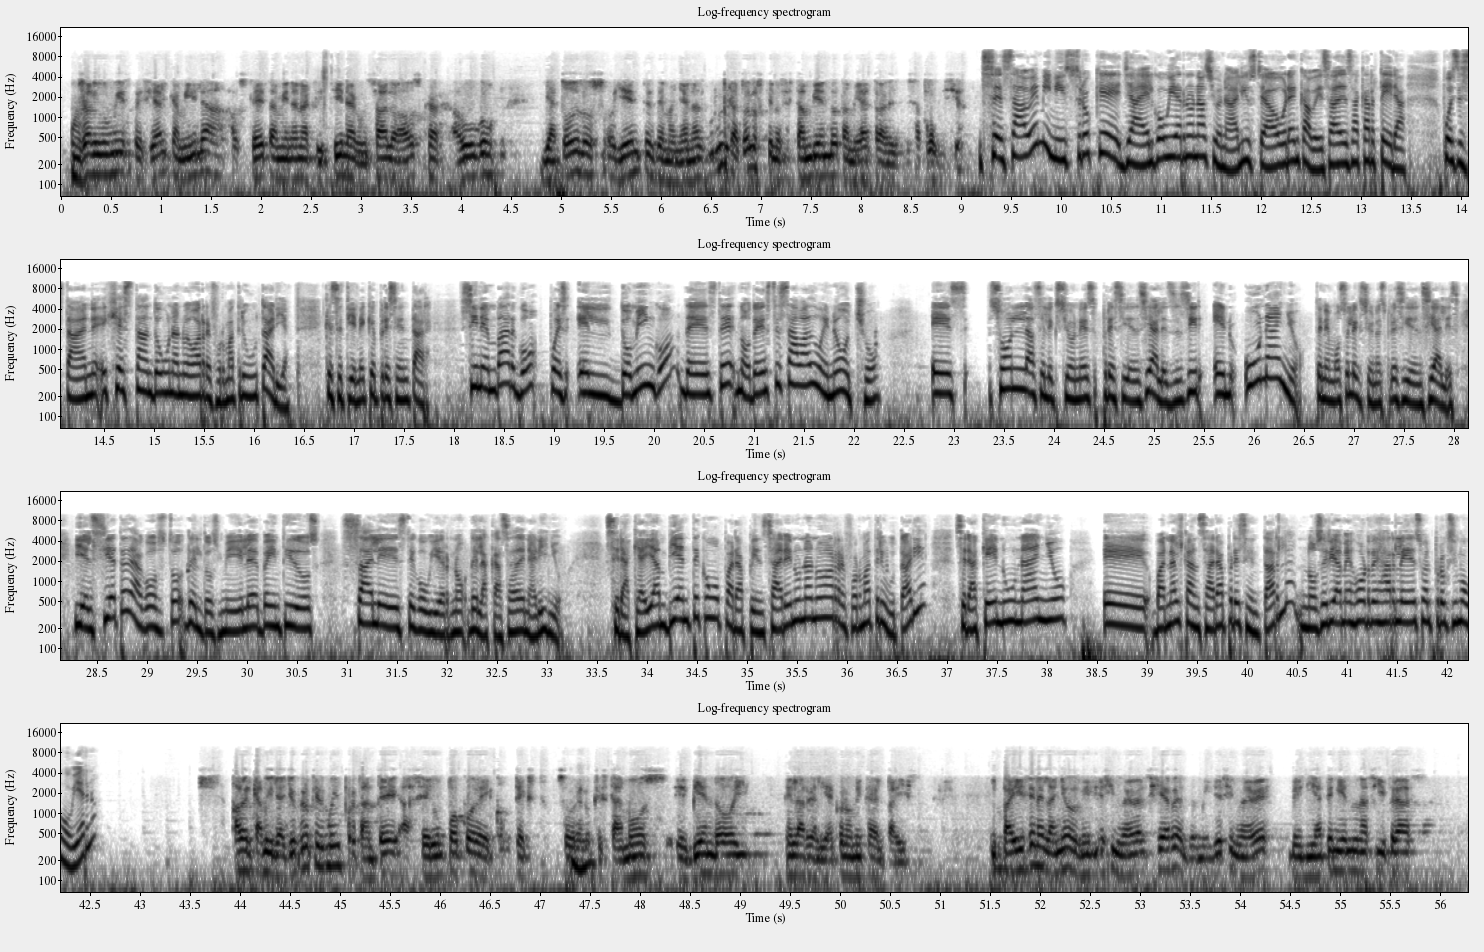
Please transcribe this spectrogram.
Un saludo muy especial, Camila, a usted también, Ana Cristina, a Gonzalo, a Oscar, a Hugo y a todos los oyentes de Mañanas Blue a todos los que nos están viendo también a través de esa transmisión. Se sabe, ministro, que ya el gobierno nacional y usted ahora en cabeza de esa cartera, pues están gestando una nueva reforma tributaria que se tiene que presentar. Sin embargo, pues el domingo de este, no, de este sábado en ocho, es, son las elecciones presidenciales. Es decir, en un año tenemos elecciones presidenciales y el 7 de agosto del 2022 sale este gobierno de la Casa de Nariño. ¿Será que hay ambiente como para pensar en una nueva reforma tributaria? ¿Será que en un año eh, van a alcanzar a presentarla? ¿No sería mejor dejarle eso al próximo gobierno? A ver, Camila, yo creo que es muy importante hacer un poco de contexto sobre lo que estamos eh, viendo hoy en la realidad económica del país. El país en el año 2019, al cierre del 2019, venía teniendo unas cifras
